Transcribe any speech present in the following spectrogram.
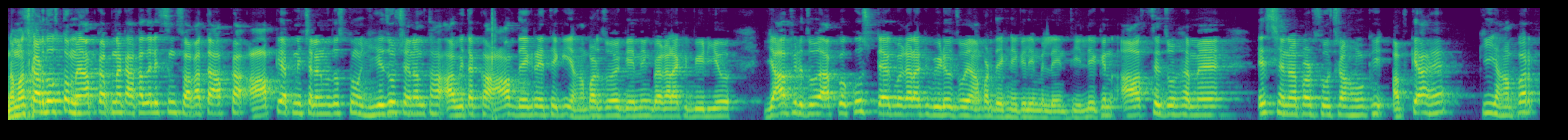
नमस्कार दोस्तों, मैं आपका अपना काका दलित सिंह, स्वागत है आपका, आपके अपने चैनल में दोस्तों। ये जो चैनल था, अभी तक का आप देख रहे थे कि यहाँ पर जो है गेमिंग वगैरह की वीडियो या फिर जो है आपको कुछ टैग वगैरह की वीडियो जो यहाँ पर देखने के लिए मिल रही थी। लेकिन आज से जो है मैं इस चैनल पर सोच रहा हूँ कि अब क्या है कि यहाँ पर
